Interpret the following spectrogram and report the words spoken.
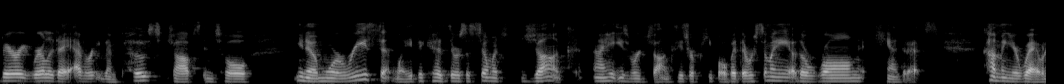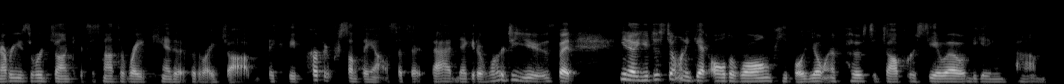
very rarely did I ever even post jobs until you know more recently because there was so much junk. And I hate using the word junk; these are people, but there were so many of the wrong candidates coming your way. Whenever you use the word junk, it's just not the right candidate for the right job. They could be perfect for something else. That's a bad negative word to use, but you know, you just don't want to get all the wrong people. You don't want to post a job for a COO and be getting um,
